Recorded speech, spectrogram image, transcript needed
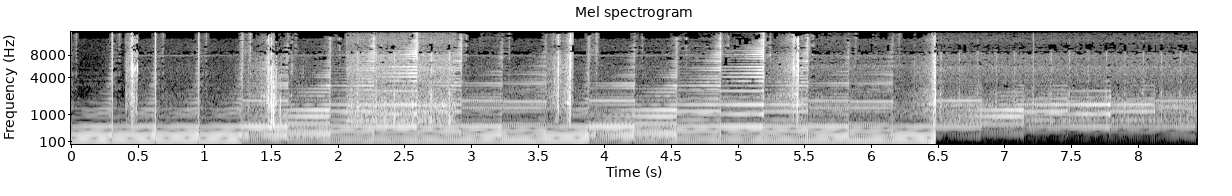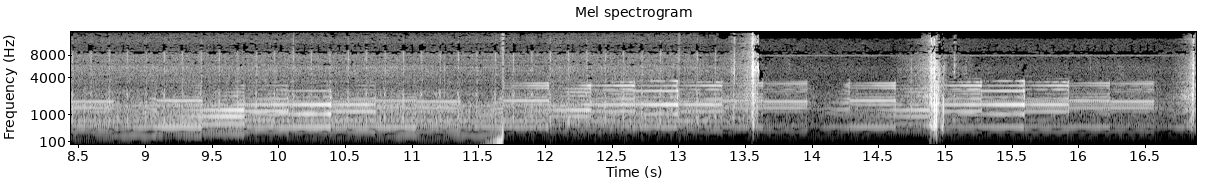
Mm-hmm.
